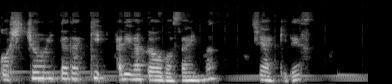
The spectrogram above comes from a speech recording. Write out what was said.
ご視聴いただきありがとうございます。千秋です。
